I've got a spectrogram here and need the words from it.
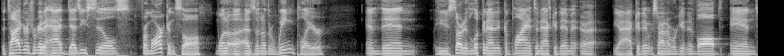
The Tigers were going to add Desi Sills from Arkansas one uh, as another wing player, and then he started looking at it, compliance and academic, uh, yeah, academics kind of were getting involved, and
